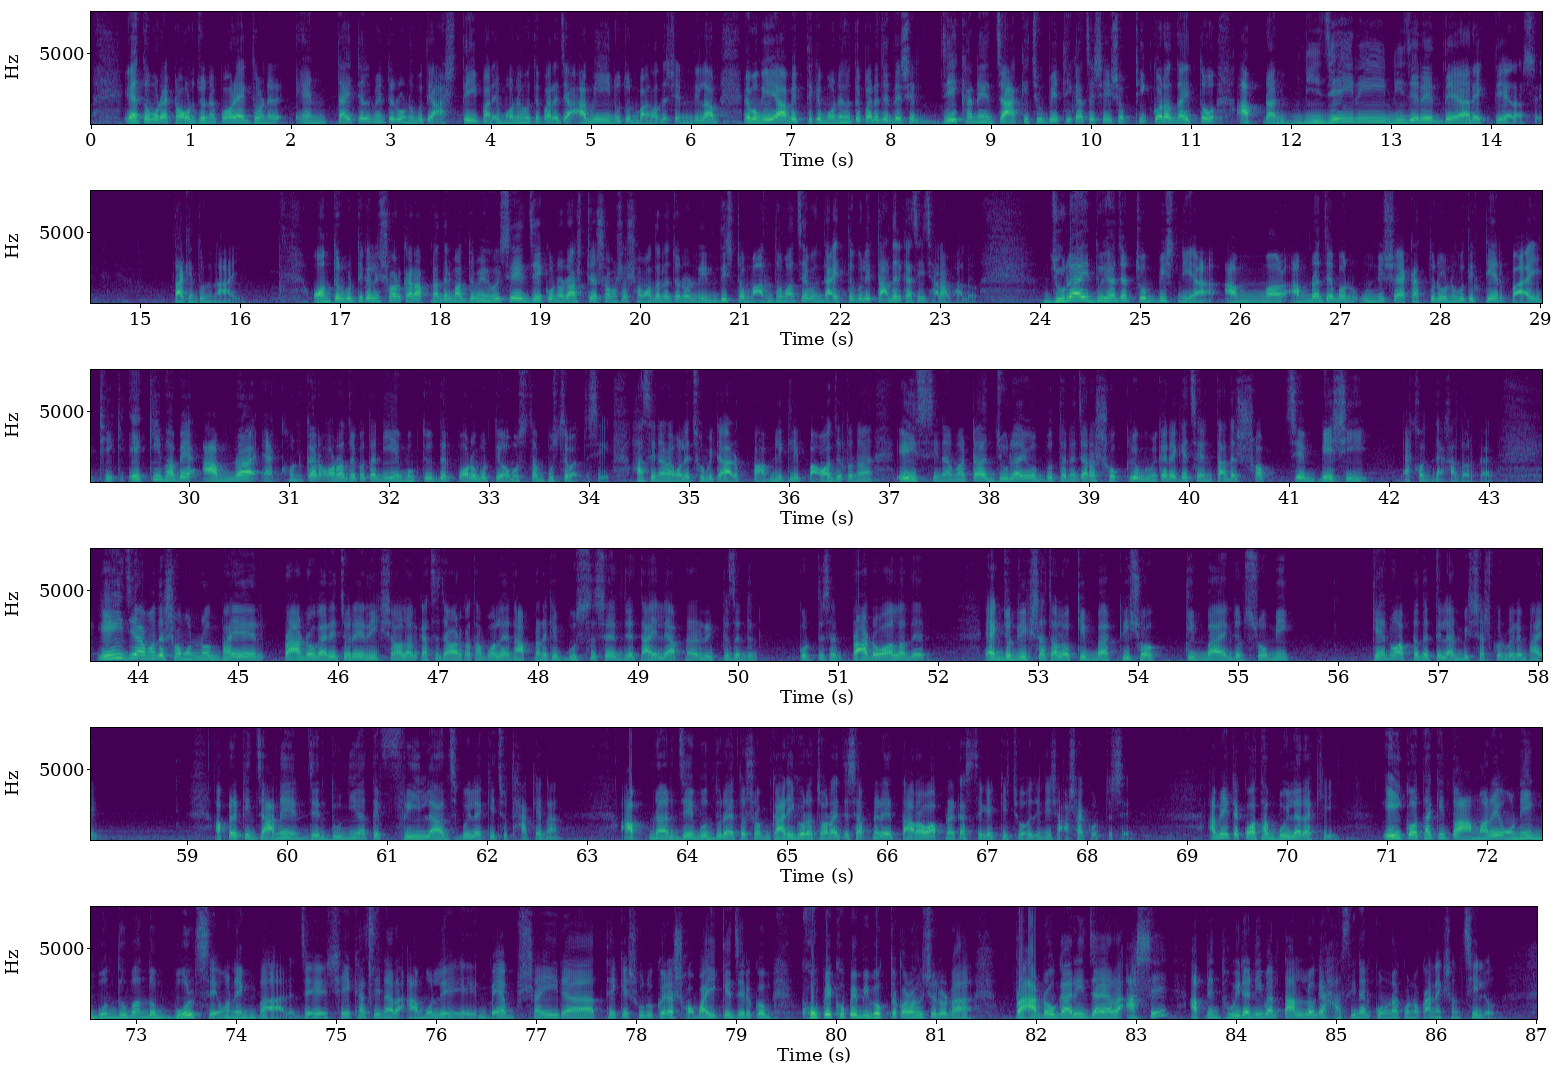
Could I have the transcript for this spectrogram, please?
এত বড় একটা অর্জনের পর এক ধরনের এন্টাইটেলমেন্টের অনুভূতি আসতেই পারে। মনে হতে পারে যে আমি নতুন বাংলাদেশ এনে দিলাম এবং এই আবেগ থেকে মনে হতে পারে যে দেশের যেখানে যা কিছু বেঠিক আছে সেই সব ঠিক করার দায়িত্ব আপনার নিজেরই নিজের দেয়ার এখতিয়ার আছে। তা কিন্তু নাই। অন্তর্বর্তীকালীন সরকার আপনাদের মাধ্যমে হয়েছে যে কোনো রাষ্ট্রীয় সমস্যা সমাধানের জন্য নির্দিষ্ট মাধ্যম আছে এবং দায়িত্বগুলি তাদের কাছেই ছাড়া ভালো। জুলাই দুই নিয়ে আমার আমরা যেমন উনিশশো একাত্তরের অনুভূতি টের পাই, ঠিক একইভাবে আমরা এখনকার অরাজকতা নিয়ে মুক্তিযুদ্ধের পরবর্তী অবস্থা বুঝতে পারতেছি। হাসিনার আমলে ছবিটা আর পাবলিকলি পাওয়া যেত না। এই সিনেমাটা জুলাই অভ্যুত্থানে যারা সক্রিয় ভূমিকা রেখেছেন, তাদের সবচেয়ে বেশি এখন দেখা দরকার। এই যে আমাদের সমন্বয়ক ভাইয়ের প্রাডো গাড়ি চড়ে রিক্সাওয়ালার কাছে যাওয়ার কথা বলেন, আপনারা কি বুঝতেছেন যে তাইলে আপনারা রিপ্রেজেন্ট করতেছেন প্রাডোওয়ালাদের? একজন রিক্সা চালক কিংবা কৃষক কিংবা একজন শ্রমিক, কেন আপনাদের তেলে আর বিশ্বাস করবে রে ভাই? আপনারা কি জানেন যে দুনিয়াতে ফ্রি লাঞ্চ বলে কিছু থাকে না? আপনার যে বন্ধুরা এত সব গাড়ি ঘোড়া চড়াইতেছে আপনারে, তারাও আপনার কাছ থেকে কিছু জিনিস আশা করতেছে। আমি একটা কথা বইলা রাখি, এই কথা কিন্তু আমারে অনেক বন্ধু বান্ধব বলছে অনেকবার যে শেখ হাসিনার আমলে ব্যবসায়ীরা থেকে শুরু করে সবাইকে যেরকম খোপে খোপে বিভক্ত করা হয়েছিল না প্রাডো গাড়ি যারা আসে, আপনি ধৈরা নিবেন, তার লগে হাসিনার কোনো না কোনো কানেকশন ছিল।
